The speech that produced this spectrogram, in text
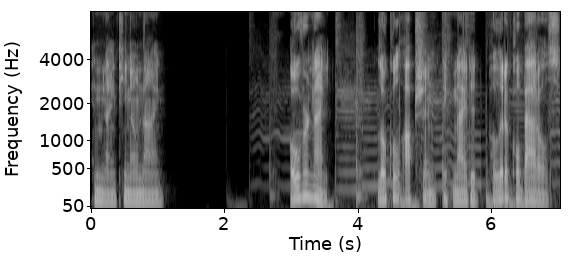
in 1909. Overnight, local option ignited political battles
